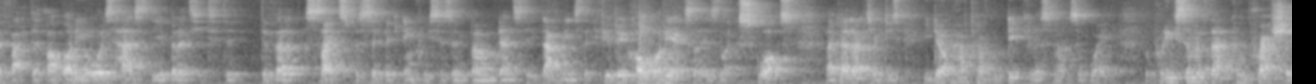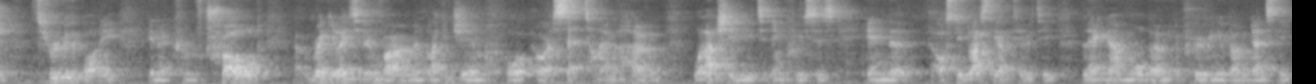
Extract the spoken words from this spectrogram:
the fact that our body always has the ability to de develop site-specific increases in bone density. That means that if you're doing whole body exercises like squats, like other activities, you don't have to have ridiculous amounts of weight, but putting some of that compression through the body in a controlled, regulated environment like a gym or, or a set time at home will actually lead to increases in the osteoblastic activity, laying down more bone, improving your bone density.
